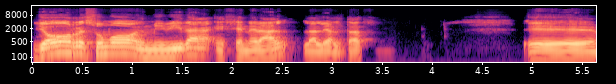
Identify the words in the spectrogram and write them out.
yo resumo en mi vida en general la lealtad. Eh,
